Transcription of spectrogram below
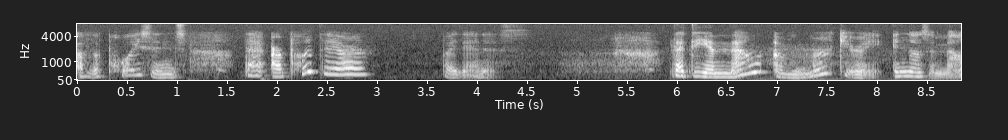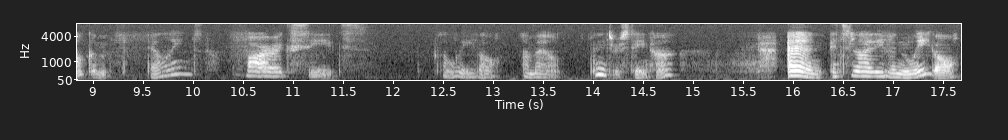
of the poisons that are put there by dentists. That the amount of mercury in those amalgam fillings far exceeds the legal amount. Interesting, huh? And it's not even legal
